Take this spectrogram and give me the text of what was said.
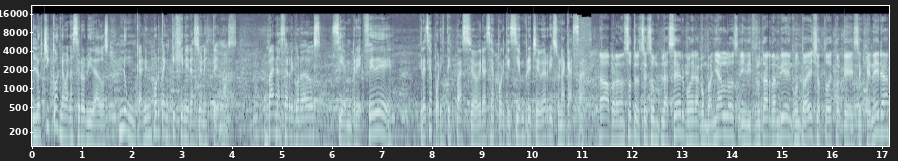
los chicos no van a ser olvidados, nunca, no importa en qué generación estemos, van a ser recordados siempre. Fede, Gracias por este espacio, gracias porque siempre Echeverry es una casa. No, para nosotros es un placer poder acompañarlos y disfrutar también junto a ellos todo esto que se genera.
